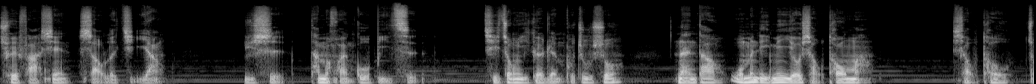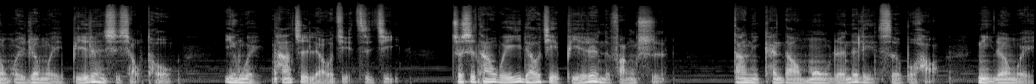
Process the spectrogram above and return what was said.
却发现少了几样。于是他们环顾彼此，其中一个忍不住说：“难道我们里面有小偷吗？”小偷总会认为别人是小偷，因为他只了解自己，这是他唯一了解别人的方式。当你看到某人的脸色不好，你认为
